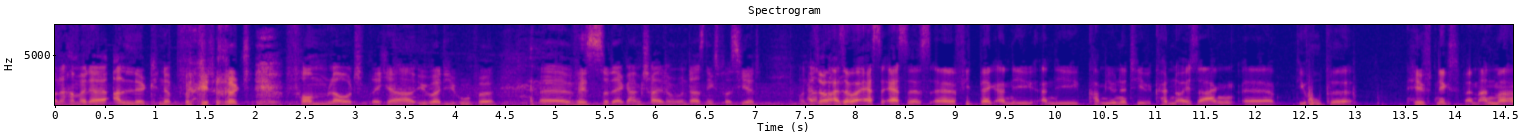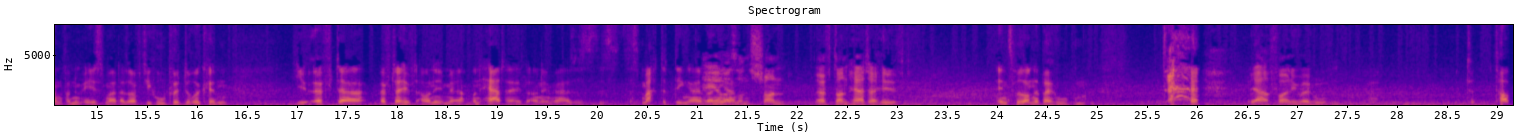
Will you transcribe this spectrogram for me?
Und dann haben wir da alle Knöpfe gedrückt, vom Lautsprecher über die Hupe äh, bis zu der Gangschaltung und da ist nichts passiert. Und Also, also erst, erstes äh, Feedback an die, an die Community. Wir können euch sagen, äh, die Hupe hilft nichts beim Anmachen von dem E-Smart. Also auf die Hupe drücken, je öfter, öfter hilft auch nicht mehr. Und härter hilft auch nicht mehr. Also es, es, das macht das Ding einfach Ey, nicht an. sonst schon. Öfter und härter hilft. Insbesondere bei Hupen. Ja, vor allem bei Hupen. T top.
